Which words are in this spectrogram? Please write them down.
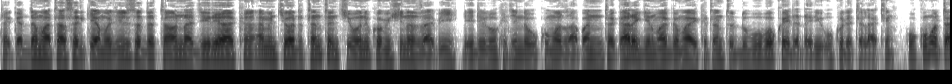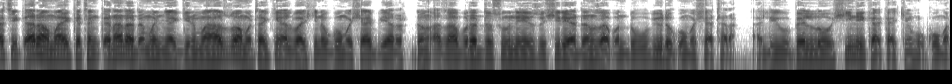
Takaddama ta sarki a Majalisar Dattawan Najeriya kan amincewa da tantance wani kwamishinan zaɓe daidai lokacin da hukumar zaɓen ta ƙara girma ga ma'aikatan ta dubu bakwai da ɗari uku da talatin. Hukumar ta ce ƙara ma'aikatan ƙanana da manya girma har zuwa matakin albashi na goma sha biyar don a zaburar da su ne su shirya don zaɓen dubu biyu da goma sha tara. Aliyu Bello shine kakakin hukumar.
